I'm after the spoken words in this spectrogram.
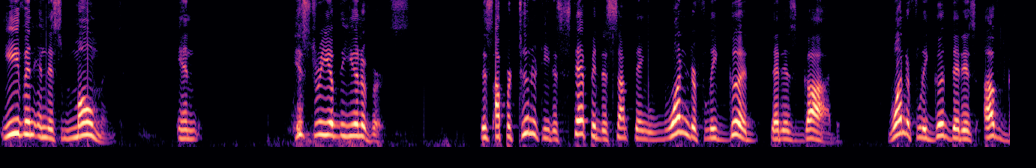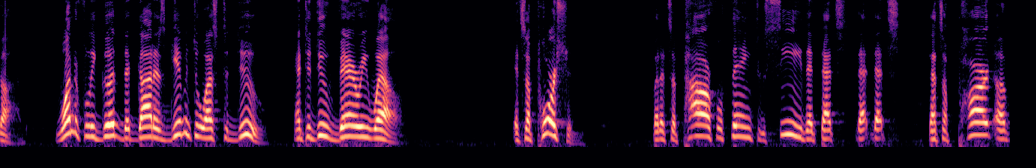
even in this moment in history of the universe, this opportunity to step into something wonderfully good that is God, wonderfully good that is of God, wonderfully good that God has given to us to do and to do very well. It's a portion, but it's a powerful thing to see that that's, that, that's that's a part of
